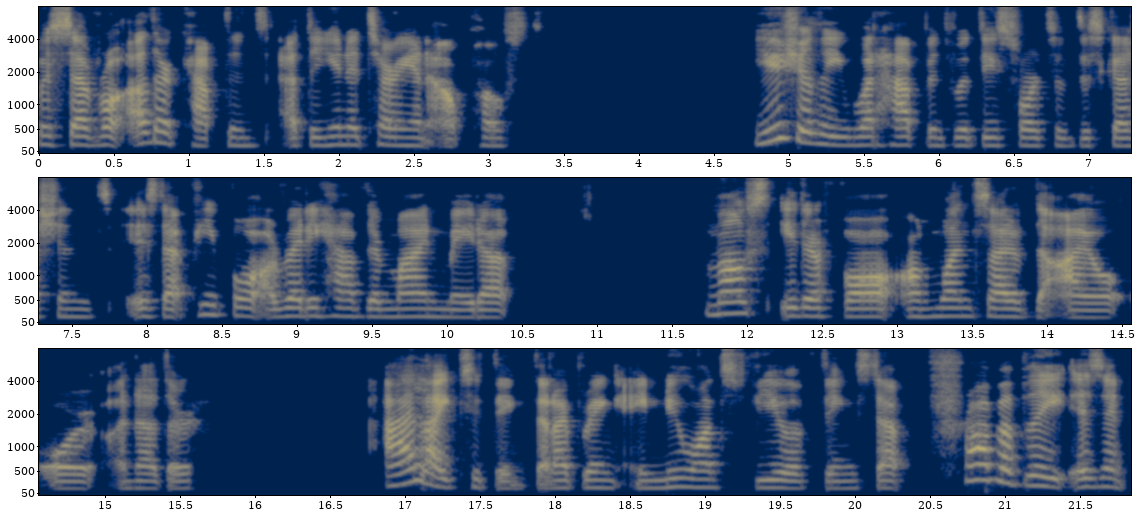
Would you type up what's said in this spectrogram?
with several other captains at the Unitarian outpost. Usually, what happens with these sorts of discussions is that people already have their mind made up most either fall on one side of the aisle or another. I like to think that I bring a nuanced view of things that probably isn't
